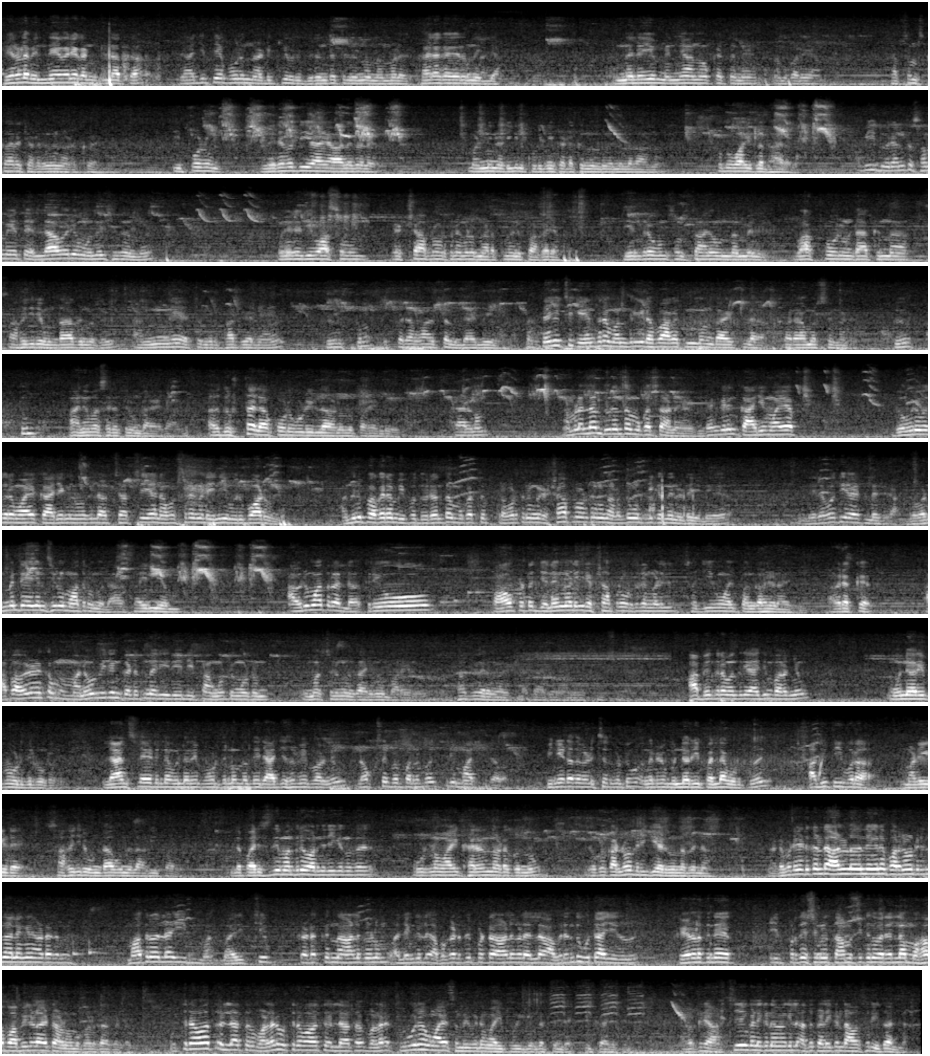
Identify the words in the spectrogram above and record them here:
കേരളം ഇന്നേ വരെ കണ്ടില്ലാത്ത രാജ്യത്തെ പോലും നടുക്കിയ ഒരു ദുരന്തത്തിൽ നിന്നും നമ്മൾ കരകയറുന്നില്ല. ഇന്നലെയും മിന്നാന്നൊക്കെ തന്നെ നമുക്കറിയാം ശവസംസ്കാര ചടങ്ങുകൾ നടക്കുകയാണ്. ഇപ്പോഴും നിരവധിയായ ആളുകൾ മണ്ണിനടിയിൽ കുടുങ്ങിക്കിടക്കുന്നുണ്ട് എന്നുള്ളതാണ് പൊതുവായിട്ടുള്ള ധാരണ. അപ്പോൾ ഈ ദുരന്ത സമയത്ത് എല്ലാവരും ഒന്നിച്ചു നിന്ന് പുനരധിവാസവും രക്ഷാപ്രവർത്തനങ്ങളും നടത്തുന്നതിന് പകരം കേന്ദ്രവും സംസ്ഥാനവും തമ്മിൽ വാക്പോലുണ്ടാക്കുന്ന സാഹചര്യം ഉണ്ടാകുന്നത് അങ്ങേയറ്റം നിർഭാഗ്യകരമാണ് തീർത്തും ഉത്തരവാദിത്തമില്ലായ്മയുമാണ്. പ്രത്യേകിച്ച് കേന്ദ്രമന്ത്രിയുടെ ഭാഗത്തു നിന്നുണ്ടായിട്ടുള്ള പരാമർശങ്ങൾ തീർത്തും അനവസരത്തിലുണ്ടായതാണ്. അത് ദുഷ്ടലാക്കോട് കൂടിയുള്ളതാണെന്ന് പറയേണ്ടി വരും. കാരണം നമ്മളെല്ലാം ദുരന്ത മുഖത്താണ്. എന്തെങ്കിലും കാര്യമായ ഗൗരവതരമായ കാര്യങ്ങളുണ്ടെങ്കിൽ അത് ചർച്ച ചെയ്യാൻ അവസരങ്ങൾ ഇനി ഒരുപാടുണ്ട്. അതിന് പകരം ഇപ്പോൾ ദുരന്ത മുഖത്ത് പ്രവർത്തനങ്ങൾ രക്ഷാപ്രവർത്തനങ്ങൾ നടന്നുകൊണ്ടിരിക്കുന്നതിനിടയിൽ നിരവധിയായിട്ടുള്ള ഗവൺമെന്റ് ഏജൻസികൾ മാത്രമൊന്നുമല്ല സൈന്യം അവർ മാത്രമല്ല എത്രയോ പാവപ്പെട്ട ജനങ്ങൾ ഈ രക്ഷാപ്രവർത്തനങ്ങളിൽ സജീവമായി പങ്കാളികളായിരുന്നു അവരൊക്കെ. അപ്പോൾ അവരൊക്കെ മനോവീര്യം കെടുത്തുന്ന രീതിയിൽ ഇപ്പം അങ്ങോട്ടും ഇങ്ങോട്ടും വിമർശനങ്ങളും കാര്യങ്ങളും പറയുന്നത് ഭാഗ്യകരമായിട്ടുള്ള കാര്യമാണ് ആഭ്യന്തരമന്ത്രി ആദ്യം പറഞ്ഞു മുന്നറിയിപ്പ് കൊടുത്തിട്ടുണ്ട്. ലാൻഡ് സ്ലൈഡിന്റെ മുന്നറിയിപ്പ് കൊടുത്തിട്ടുണ്ടെന്ന് രാജ്യസഭയിൽ പറഞ്ഞു. ലോക്സഭ പറഞ്ഞപ്പോൾ ഇത്തിരി മാറ്റിട്ടവർ പിന്നീട് അത് വെളിച്ചത് വിട്ടു. അങ്ങനെ ഒരു മുന്നറിയിപ്പല്ല കൊടുത്തത്. അതിതീവ്ര മഴയുടെ സാഹചര്യം ഉണ്ടാകുമെന്നുള്ള അറിയിപ്പാണ്. പിന്നെ പരിസ്ഥിതി മന്ത്രി പറഞ്ഞിരിക്കുന്നത് പൂർണമായി ഖനനം നടക്കുന്നു. ഇതൊക്കെ കണ്ടുകൊണ്ടിരിക്കുകയായിരുന്നു എന്നാൽ പിന്നെ. നടപടിയെടുക്കേണ്ട ആളുകൾ തന്നെ ഇങ്ങനെ പറഞ്ഞുകൊണ്ടിരുന്നാൽ എങ്ങനെ നടക്കുന്നത്? മാത്രമല്ല ഈ മരിച്ച് കിടക്കുന്ന ആളുകളും അല്ലെങ്കിൽ അപകടത്തിൽപ്പെട്ട ആളുകളെല്ലാം അവരെന്ത് കുറ്റാ ചെയ്തത്? കേരളത്തിന്റെ ഈ പ്രദേശങ്ങളിൽ താമസിക്കുന്നവരെല്ലാം മഹാഭാവികളായിട്ടാണോ നമുക്ക് കണക്കാക്കേണ്ടത്? ഉത്തരവാദിത്തമില്ലാത്ത വളരെ ഉത്തരവാദിത്തമില്ലാത്ത വളരെ ക്രൂരമായ സമീപനമായി പോയി കേന്ദ്രത്തിന്റെ ഇക്കാര്യത്തിൽ അവർക്ക് രാഷ്ട്രീയം കളിക്കണമെങ്കിൽ അത് കളിക്കേണ്ട അവസരം ഇതല്ല.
